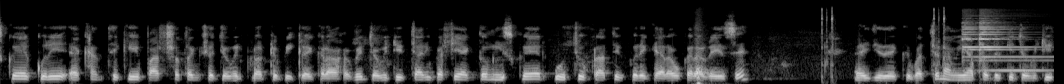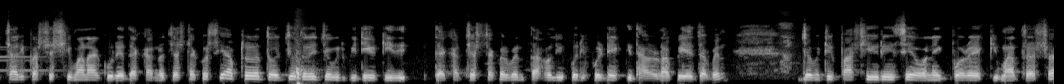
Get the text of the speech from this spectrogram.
স্কোয়ার করে এখান থেকে পাঁচ শতাংশ জমির প্লট বিক্রয় করা হবে। জমিটির চারিপাশে একদম স্কোয়ার উঁচু প্রাচীর করে ঘেরাও করা রয়েছে। এই যে দেখতে পাচ্ছেন, আমি আপনাদেরকে জমিটির চারিপাশে সীমানা ঘুরে দেখানোর চেষ্টা করছি। আপনারা ধৈর্য ধরে জমির ভিডিওটি দেখার চেষ্টা করবেন, তাহলেই পরিপূর্ণ একটি ধারণা পেয়ে যাবেন। জমিটির পাশেই রয়েছে অনেক বড় একটি মাদ্রাসা,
